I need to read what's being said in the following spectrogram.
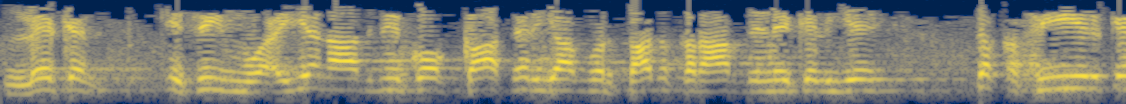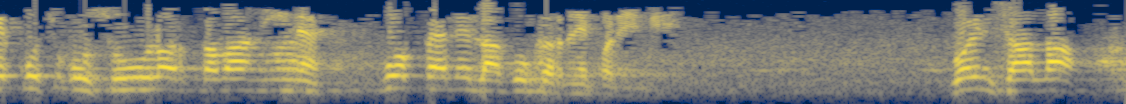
لیکن کسی معین آدمی کو کافر یا مرتد قرار دینے کے لیے تکفیر کے کچھ اصول اور قوانین ہیں، وہ پہلے لاگو کرنے پڑیں گے۔ وہ انشاءاللہ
